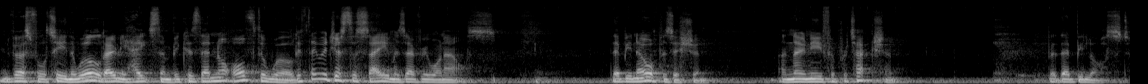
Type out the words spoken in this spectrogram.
In verse 14, the world only hates them because they're not of the world. If they were just the same as everyone else, there'd be no opposition and no need for protection. But they'd be lost.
